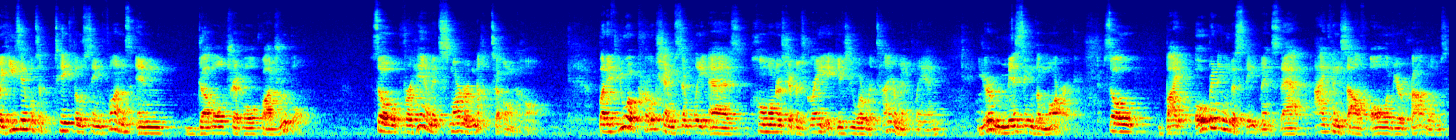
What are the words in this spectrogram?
But he's able to take those same funds and double, triple, quadruple. So for him, it's smarter not to own a home. But if you approach him simply as home ownership is great, it gives you a retirement plan, you're missing the mark. So by opening the statements that I can solve all of your problems,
